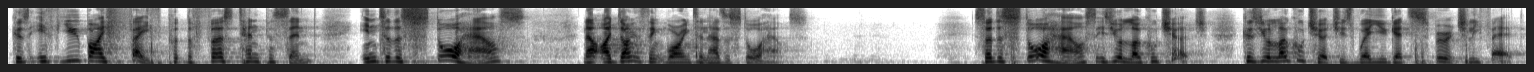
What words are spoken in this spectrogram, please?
Because if you by faith put the first 10% into the storehouse, now I don't think Warrington has a storehouse. So the storehouse is your local church, because your local church is where you get spiritually fed.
